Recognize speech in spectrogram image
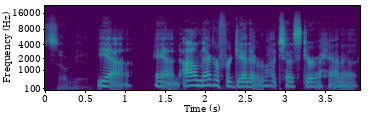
So good. Yeah. And I'll never forget at Rochester, I had a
